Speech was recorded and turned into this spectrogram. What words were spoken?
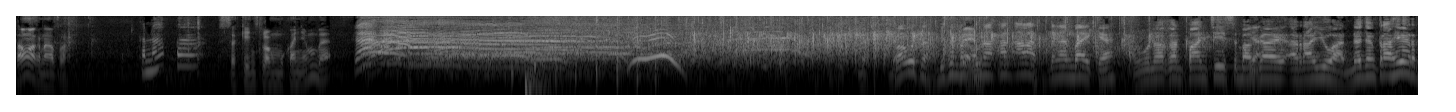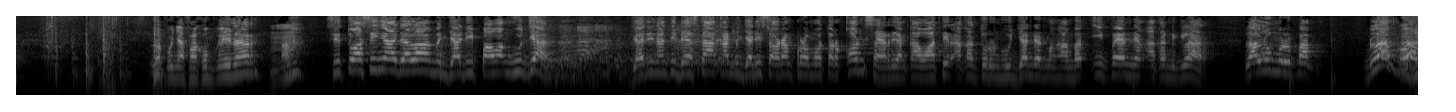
Tahu nggak kenapa? Kenapa? Sekinclong mukanya mbak. Bagus lah, bisa menggunakan alat dengan baik ya. Menggunakan panci sebagai eh, rayuan. Dan yang terakhir, lo punya vacuum cleaner. Situasinya adalah menjadi pawang hujan. Jadi nanti Desta akan menjadi seorang promotor konser yang khawatir akan turun hujan dan menghambat event yang akan digelar. Lalu merupakan belum, belum.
